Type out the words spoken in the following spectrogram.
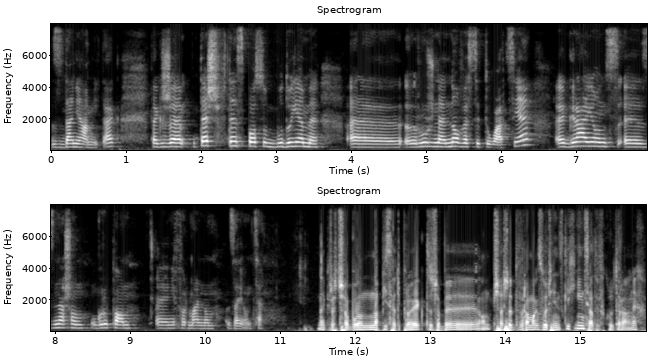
zdaniami, tak? Także też w ten sposób budujemy e, różne nowe sytuacje, e, grając e, z naszą grupą e, nieformalną Zające. Najpierw trzeba było napisać projekt, żeby on przeszedł w ramach złocieńskich inicjatyw kulturalnych.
